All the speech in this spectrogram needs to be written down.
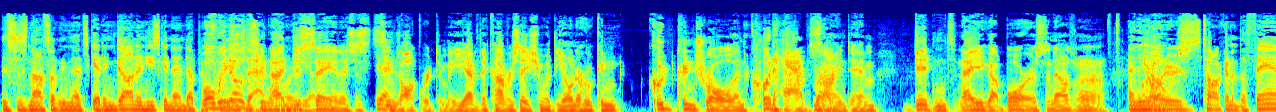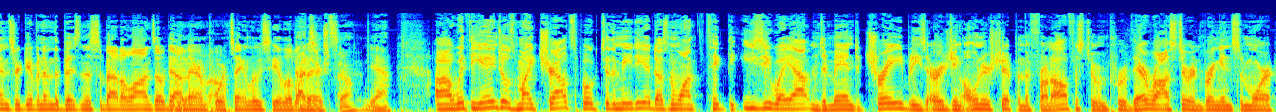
this is not something that's getting done, and he's going to end up. Well, we know that. I'm just saying. It just Yeah. seems awkward to me. You have the conversation with the owner who can could control and could have Right. signed him, didn't. Now you got Boras, and now it's, uh, And the who knows? owners talking to the fans are giving him the business about Alonso down Yeah, there in well, Port St. Lucie a little bit. expected. So yeah, uh, with the Angels, Mike Trout spoke to the media. Doesn't want to take the easy way out and demand a trade, but he's urging ownership and the front office to improve their roster and bring in some more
